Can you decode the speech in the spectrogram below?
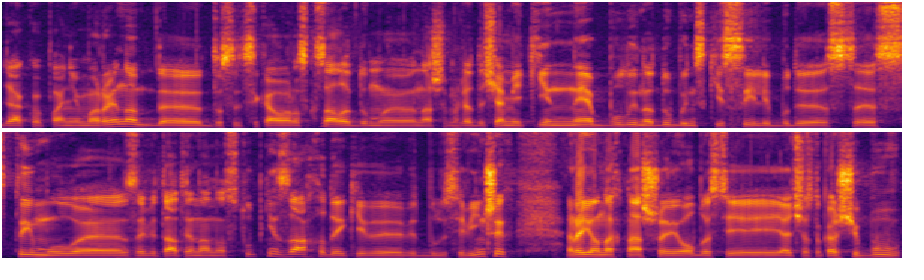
Дякую, пані Марино. Е, Досить цікаво розказали. Думаю, нашим глядачам, які не були на Дубинській силі, буде стимул е, завітати на наступні заходи, які відбудуться в інших районах нашої області. Я, чесно кажучи, був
